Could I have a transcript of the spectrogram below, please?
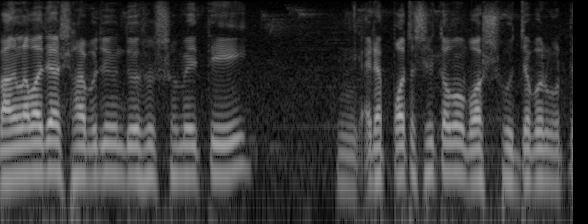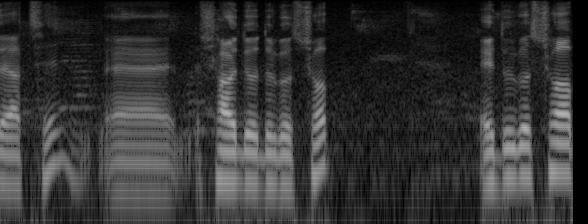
বাংলা বাজার সার্বজনীন দিবস সমিতি এটা পঁচাশিতম বর্ষ উদযাপন করতে যাচ্ছে শারদীয় দুর্গোৎসব। এই দুর্গোৎসব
